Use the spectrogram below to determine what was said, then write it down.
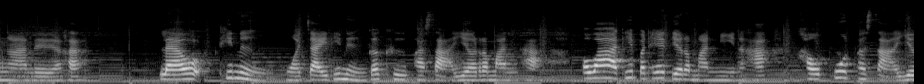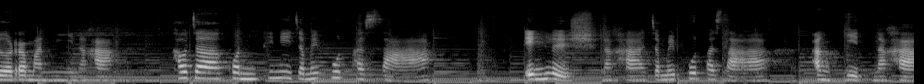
ำงานเลยนะคะ แล้วที่หนึ่งหัวใจที่หนึ่งก็คือภาษาเยอรมันค่ะ เพราะว่าที่ประเทศเยอรมนีนะคะ เขาพูดภาษาเยอรมนีนะคะ เขาจะคนที่นี่จะไม่พูดภาษา English นะคะ จะไม่พูดภาษาอังกฤษนะคะ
